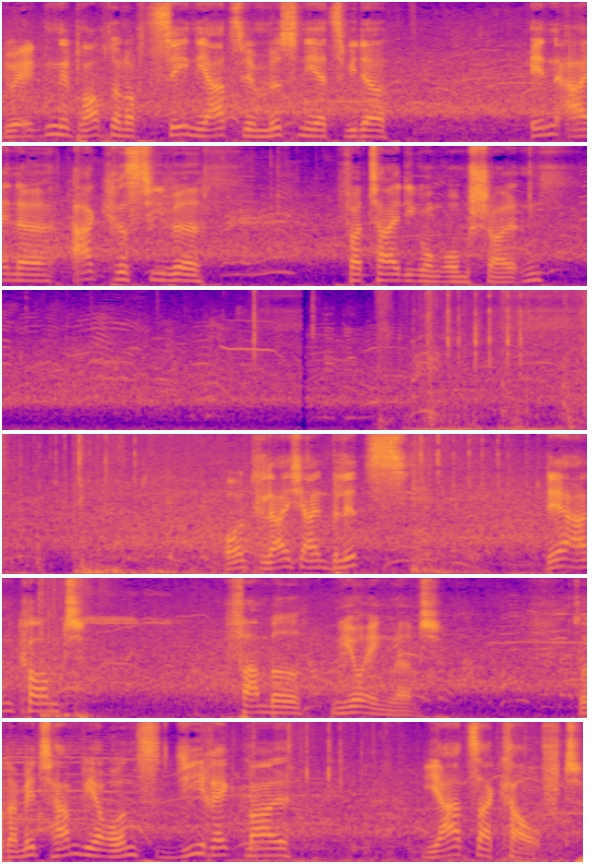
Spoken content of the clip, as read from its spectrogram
New braucht nur noch 10 Yards. Wir müssen jetzt wieder in eine aggressive Verteidigung umschalten. Und gleich ein Blitz, der ankommt. Fumble New England. So, damit haben wir uns direkt mal Yards erkauft.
